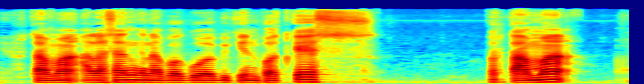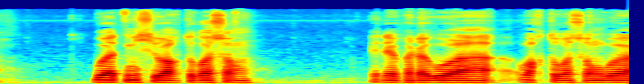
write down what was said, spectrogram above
pertama alasan kenapa gue bikin podcast pertama buat ngisi waktu kosong. Jadi daripada gue waktu kosong gue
